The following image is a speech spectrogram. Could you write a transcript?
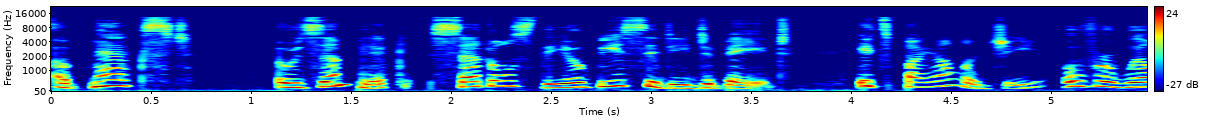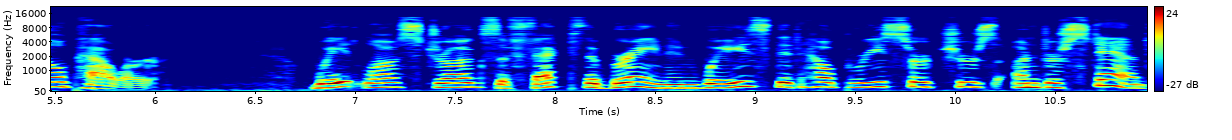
Up next, Ozempic settles the obesity debate. Its biology over willpower. Weight loss drugs affect the brain in ways that help researchers understand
